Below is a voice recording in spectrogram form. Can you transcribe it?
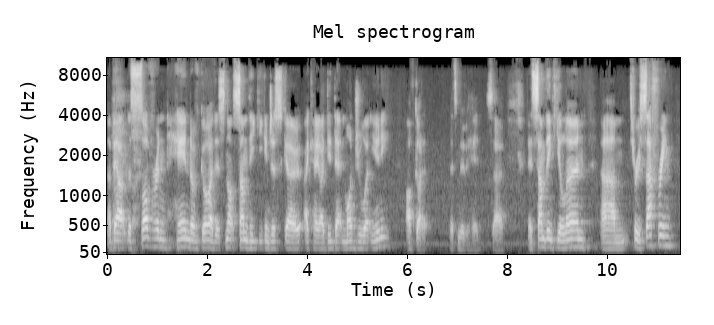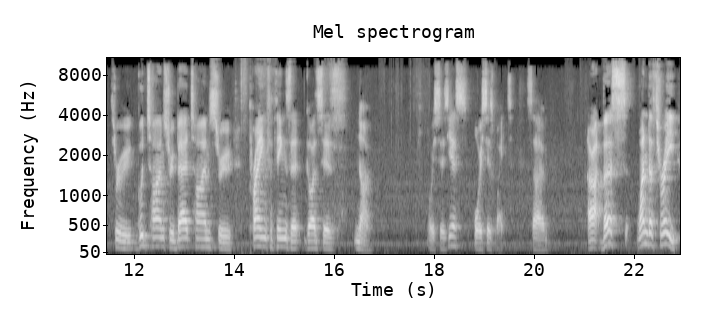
about the sovereign hand of God. It's not something you can just go, okay, I did that module at uni, I've got it. Let's move ahead. So it's something you learn um, through suffering, through good times, through bad times, through praying for things that God says no, or He says yes, or He says wait. So, all right, verse 1 to 3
